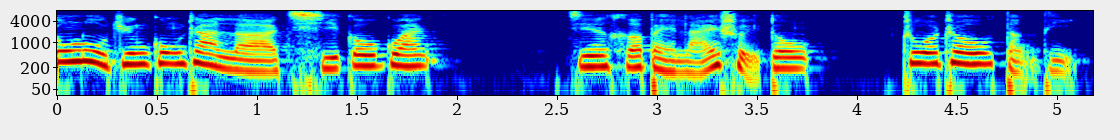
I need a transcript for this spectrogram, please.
东路军攻占了齐沟关（今河北涞水东）、涿州等地。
